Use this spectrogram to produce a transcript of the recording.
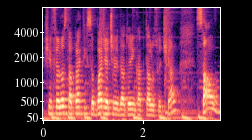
și în felul ăsta practic să bage acele datorii în capitalul social sau,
